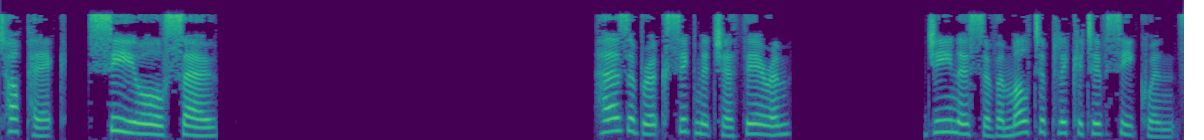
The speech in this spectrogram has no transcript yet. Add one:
Topic. See also. Hirzebruch signature theorem. Genus of a multiplicative sequence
